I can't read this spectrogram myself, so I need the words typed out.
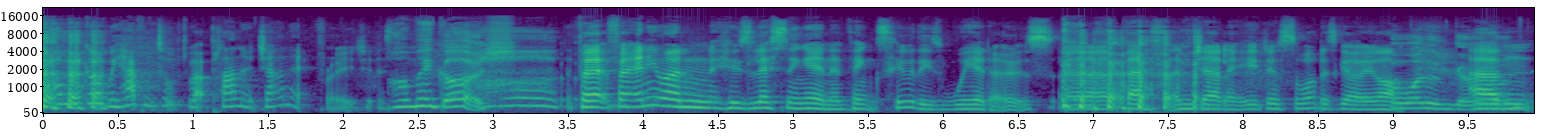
Oh my god, we haven't talked about Planet Janet for ages. Oh my gosh. For, for anyone who's listening in and thinks, who are these weirdos, uh, Beth and Jelly? Just what is going on? What is going um, on?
